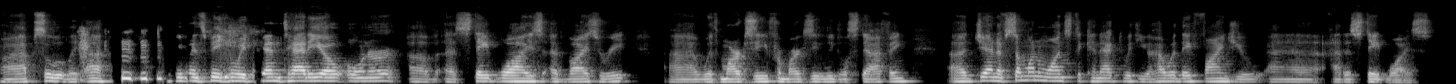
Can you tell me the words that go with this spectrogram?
Oh, absolutely. Uh, we've been speaking with Jen Taddeo, owner of Estatewise Advisory uh, with Marc Z from Marc Z Legal Staffing. Uh, Jen, if someone wants to connect with you, how would they find you uh, at Estatewise?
